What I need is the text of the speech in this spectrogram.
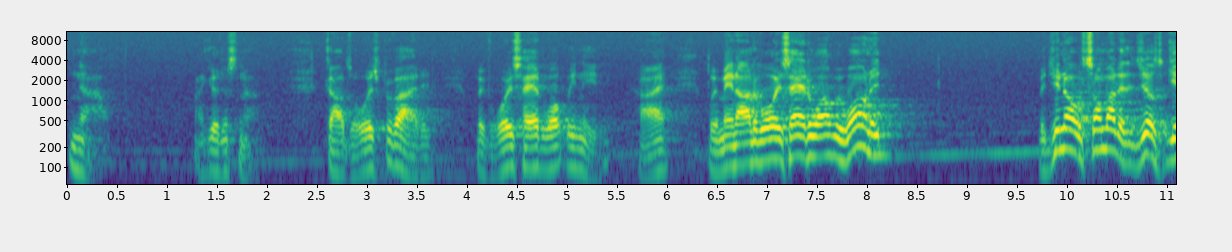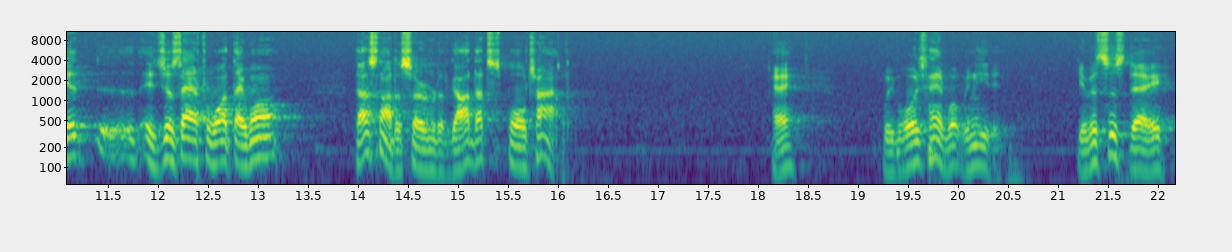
No. My goodness, no. God's always provided. We've always had what we needed. All right? We may not have always had what we wanted, but you know, somebody that just get uh, is just after what they want, that's not a servant of God, that's a spoiled child. Okay? We've always had what we needed. Give us this day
